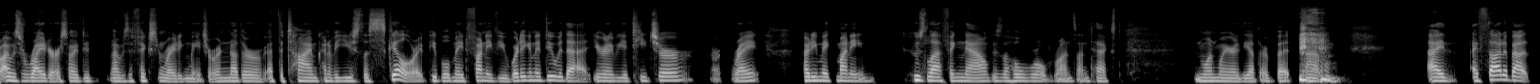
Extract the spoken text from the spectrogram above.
I was a writer, so I did. I was a fiction writing major. Another at the time, kind of a useless skill, right? People made fun of you. What are you going to do with that? You're going to be a teacher, right? How do you make money? Who's laughing now? Because the whole world runs on text, in one way or the other. But um, I I thought about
